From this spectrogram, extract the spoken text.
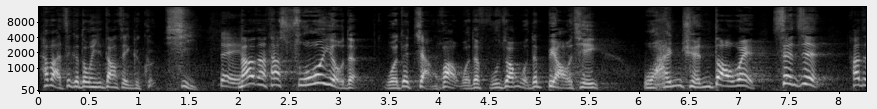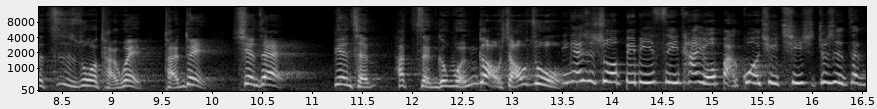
他把这个东西当成一个戏，对，然后呢，他所有的我的讲话、我的服装、我的表情完全到位，甚至他的制作团队团队现在变成他整个文稿小组，应该是说 BBC 他有把过去七十就是在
